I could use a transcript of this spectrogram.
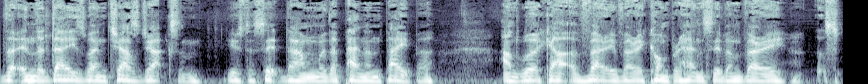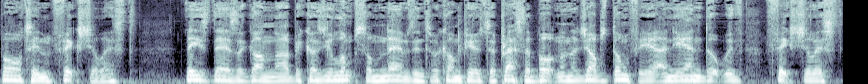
that in the days when Chas Jackson used to sit down with a pen and paper and work out a very, very comprehensive and very sporting fixture list, these days are gone now because you lump some names into a computer, press a button, and the job's done for you, and you end up with fixture lists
